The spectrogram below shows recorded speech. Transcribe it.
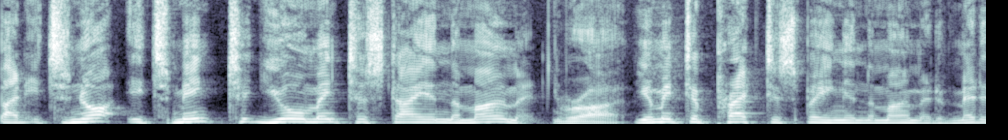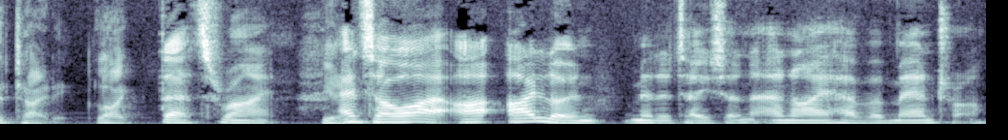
But it's not. It's meant to. You're meant to stay in the moment. Right. You're meant to practice being in the moment of meditating. Like That's right. Yeah. And so I, I, I learned meditation and I have a mantra.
